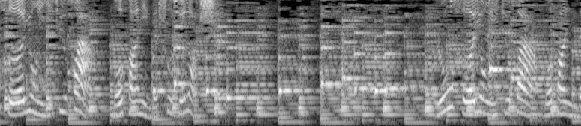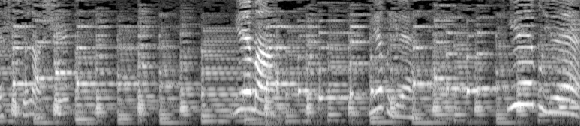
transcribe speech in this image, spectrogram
何用一句话模仿你的数学老师？如何用一句话模仿你的数学老师？约吗？约不约？约不约？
